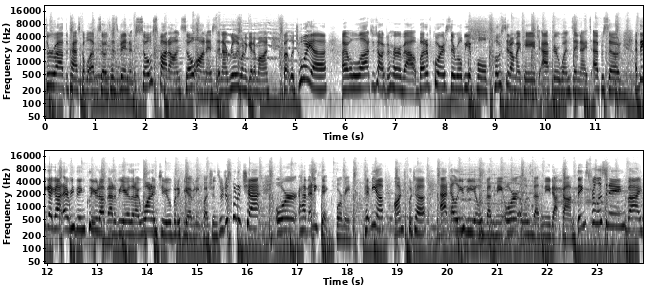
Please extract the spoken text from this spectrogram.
throughout the past couple episodes has been so spot on, so honest, and I really want to get him on. But Latoya, I have a lot to talk to her about. But of course, there will be a poll posted on my page after Wednesday night's episode. I think I got everything cleared up out of the air that I wanted to, but if you have any questions or just want to chat or have anything for me, hit me up on Twitter at LUV Elizabethany or elizabethany.com. Thanks for listening. Bye.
